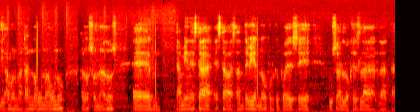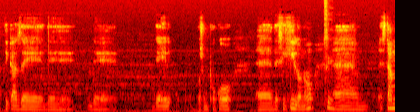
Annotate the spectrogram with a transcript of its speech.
digamos, matando uno a uno a los soldados, también está, está bastante bien, ¿no? Porque puedes usar lo que es las tácticas de, de, ir, pues, un poco de sigilo, ¿no? están,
